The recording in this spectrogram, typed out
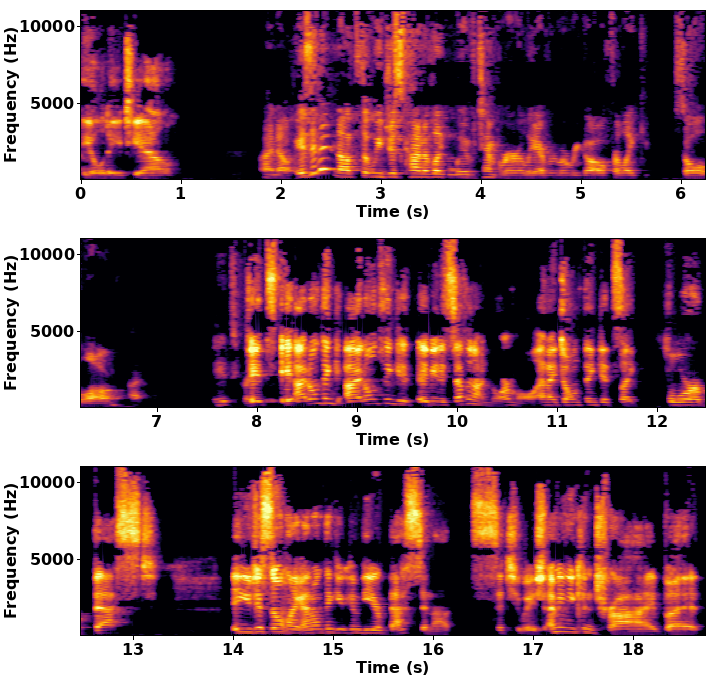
the old ATL. I know, isn't it nuts that we just kind of like live temporarily everywhere we go for like so long? It's crazy. it's it, i don't think i don't think it i mean it's definitely not normal and i don't think it's like for best you just don't like i don't think you can be your best in that situation i mean you can try but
